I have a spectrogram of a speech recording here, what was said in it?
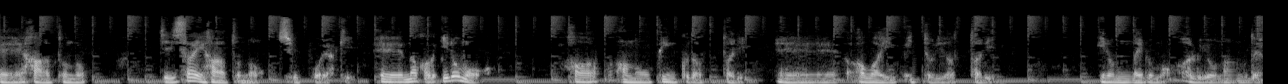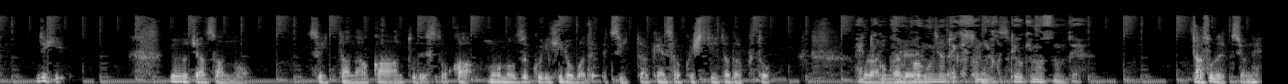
えーハートの、小さいハートの尻尾焼き。えーなんか色も、は、あの、ピンクだったり、えー淡い緑だったり、いろんな色もあるようなので、ぜひ、ようちゃんさんのツイッターのアカウントですとか、ものづくり広場でツイッター検索していただくと、えっと、ご覧になれるこの番組んじゃないかのテキストに貼っておきますので。あ、そうですよね。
